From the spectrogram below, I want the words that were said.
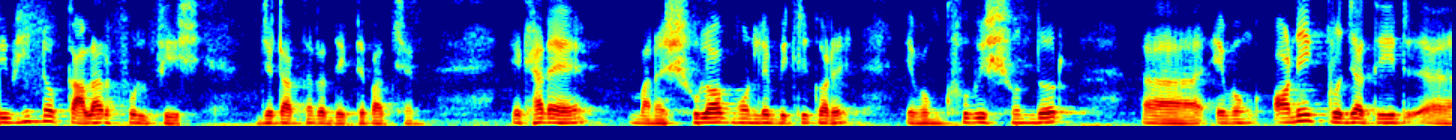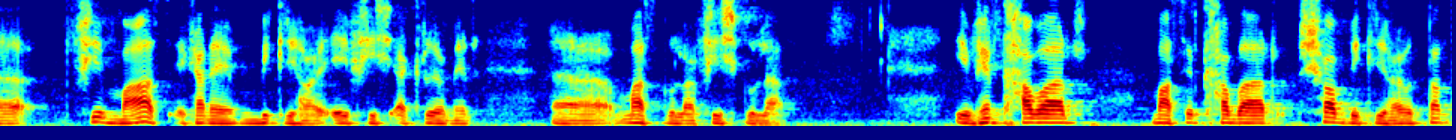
বিভিন্ন কালারফুল ফিশ যেটা আপনারা দেখতে পাচ্ছেন। এখানে মানে সুলভ মূল্যে বিক্রি করে এবং খুবই সুন্দর এবং অনেক প্রজাতির মাছ এখানে বিক্রি হয়, এই ফিশ অ্যাকুরিয়ামের মাছগুলা, ফিশগুলা। ইভেন খাবার, মাছের খাবার সব বিক্রি হয়, অত্যন্ত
